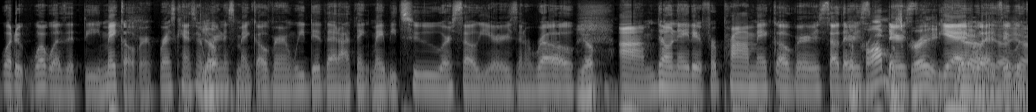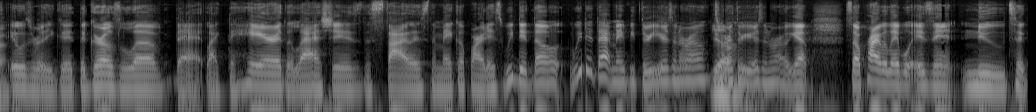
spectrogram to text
what it, what was it? The makeover breast cancer Yep. awareness makeover. And we did that i think maybe two or so years in a row. Yep. um donated for prom makeovers so there's prom was there's- great. yeah, Yeah, it was. yeah, it was yeah. it was really good. The girls loved that like the hair the lashes the stylist the makeup artist. We did though we did that maybe three years in a row two or three years in a row. Yep. So private label isn't new to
